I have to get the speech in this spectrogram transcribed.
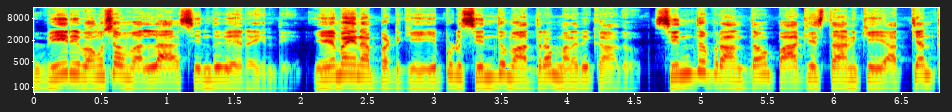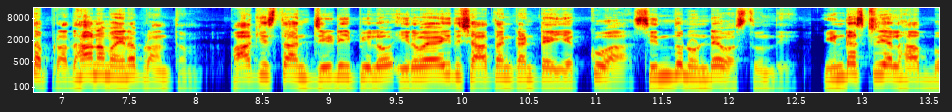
వీరి వంశం వల్ల సింధు వేరైంది. ఏమైనప్పటికీ ఇప్పుడు సింధు మాత్రం మనది కాదు. సింధు ప్రాంతం పాకిస్తాన్కి అత్యంత ప్రధానమైన ప్రాంతం. పాకిస్తాన్ జీడిపిలో ఇరవై ఐదు శాతం కంటే ఎక్కువ సింధు నుండే వస్తుంది. Industrial hub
